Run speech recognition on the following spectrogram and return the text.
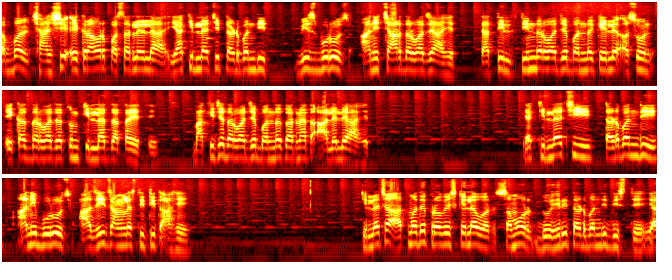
तब्बल शहाऐंशी एकरावर पसरलेल्या या किल्ल्याची तटबंदीत वीस बुरुज आणि चार दरवाजे आहेत. त्यातील तीन दरवाजे बंद केले असून एकाच दरवाजातून किल्ल्यात जाता येते. बाकीचे दरवाजे बंद करण्यात आलेले आहेत. या किल्ल्याची तटबंदी आणि बुरुज आजही चांगल्या स्थितीत आहे. किल्ल्याच्या आतमध्ये प्रवेश केल्यावर समोर दुहेरी तटबंदी दिसते. या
